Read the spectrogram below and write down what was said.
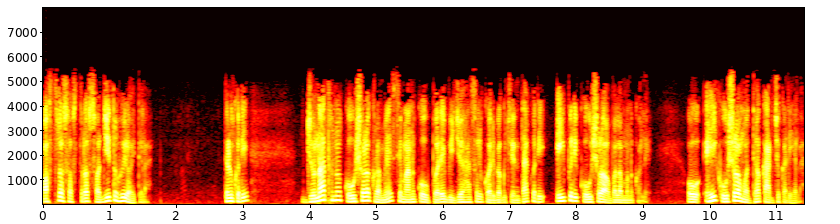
ଅସ୍ତ୍ରଶସ୍ତ୍ର ସଜ୍ଜିତ ହୋଇ ରହିଥିଲା। ତେଣୁକରି ଜୋନାଥନ କୌଶଳ କ୍ରମେ ସେମାନଙ୍କ ଉପରେ ବିଜୟ ହାସଲ କରିବାକୁ ଚିନ୍ତା କରି ଏହିପରି କୌଶଳ ଅବଲମ୍ବନ କଲେ ଓ ଏହି କୌଶଳ ମଧ୍ୟ କାର୍ଯ୍ୟକାରୀ ହେଲା।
